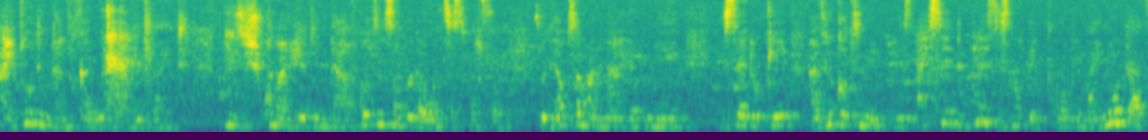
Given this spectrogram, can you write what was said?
I told him that look at what I have in. Please, you should come and help me. That I've gotten somebody that wants to sponsor me. So the Hausa man now helped me. He said, okay, have you gotten a place? I said, the place is not a problem. I know that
